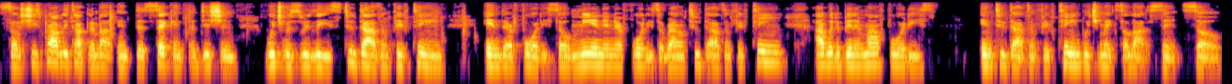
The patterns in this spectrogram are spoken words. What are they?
So she's probably talking about in the second edition, which was released 2015 in their 40s. So men in their 40s around 2015. I would have been in my 40s in 2015, which makes a lot of sense. So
